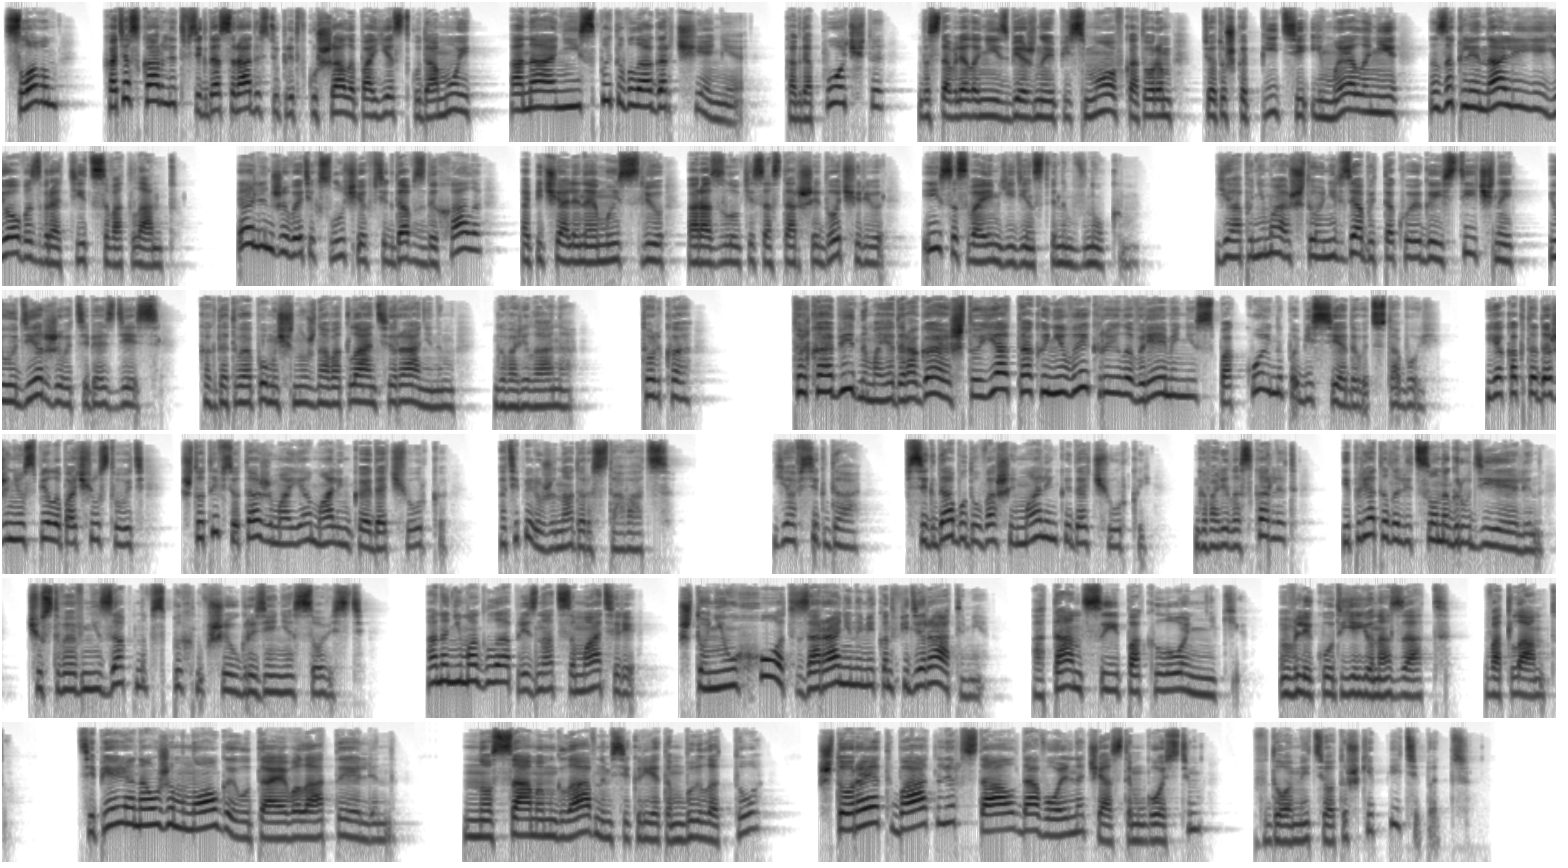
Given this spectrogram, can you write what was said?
Словом, хотя Скарлетт всегда с радостью предвкушала поездку домой, она не испытывала огорчения, когда почта доставляла неизбежное письмо, в котором тетушка Питти и Мелани заклинали ее возвратиться в Атланту. Эллен же в этих случаях всегда вздыхала, опечаленная мыслью о разлуке со старшей дочерью и со своим единственным внуком. «Я понимаю, что нельзя быть такой эгоистичной и удерживать тебя здесь, когда твоя помощь нужна в Атланте раненым», — говорила она. «Только... только обидно, моя дорогая, что я так и не выкроила времени спокойно побеседовать с тобой». Я как-то даже не успела почувствовать, что ты все та же моя маленькая дочурка, а теперь уже надо расставаться. Я всегда, всегда буду вашей маленькой дочуркой, говорила Скарлетт и прятала лицо на груди Эллен, чувствуя внезапно вспыхнувшее угрызение совести. Она не могла признаться матери, что не уход за ранеными конфедератами, а танцы и поклонники, влекут ее назад, в Атланту. Теперь она уже многое утаивала от Эллен. Но самым главным секретом было то, что Ред Батлер стал довольно частым гостем в доме тетушки Питтипет.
